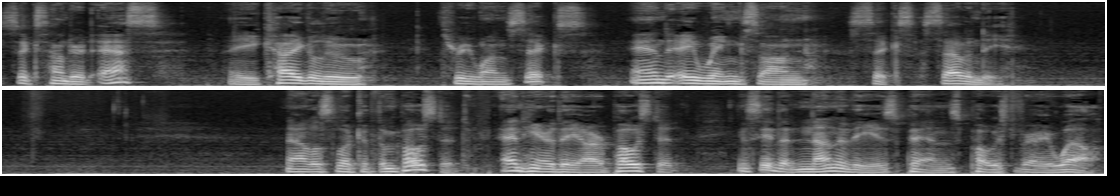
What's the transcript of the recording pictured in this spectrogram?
600S, a Kaigelu 316, and a Wingsung 670. Now let's look at them posted. And here they are posted. You can see that none of these pens post very well.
